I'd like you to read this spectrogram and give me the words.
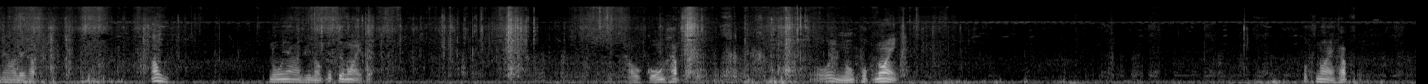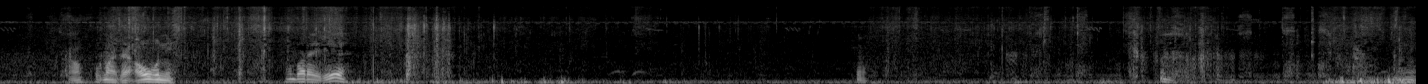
เงาเลยครับ เอ้าหนูยังพี่น้องก็ตัวหน่อยเถอะเขาโกงครับ โอ้ยหนูพกน้อยพกน้อยครับ เอาพกน้อยจะเอาวันนี้ มันบ่ได้ด้ออืม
